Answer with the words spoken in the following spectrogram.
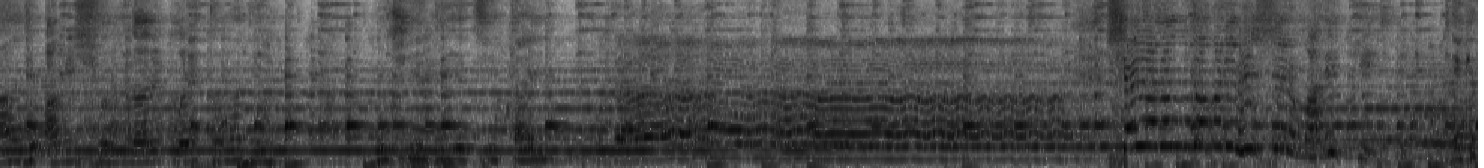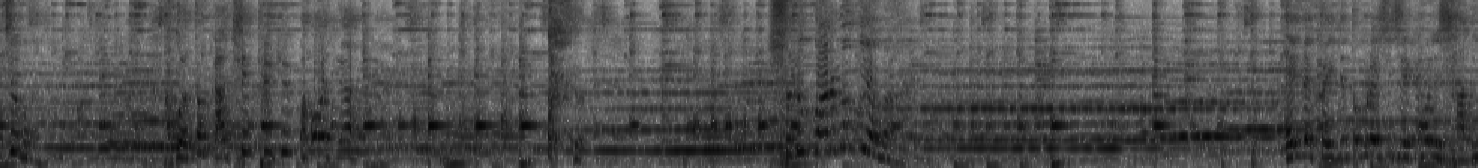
আজ আমি সুন্দর করে তোমাদের বুঝিয়ে দিয়েছি তাই। সেই দেখেছ কত কাছে থেকে পাওয়া যায়। শুধু কর্ম কি মা এই দেখো, এই যে তোমরা এসেছ, একে বলে সাধু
